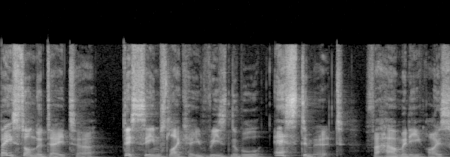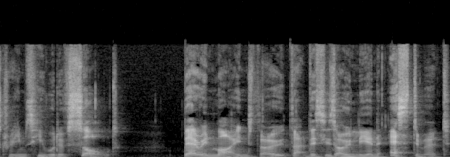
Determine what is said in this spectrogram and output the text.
Based on the data, this seems like a reasonable estimate for how many ice creams he would have sold. Bear in mind, though, that this is only an estimate,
